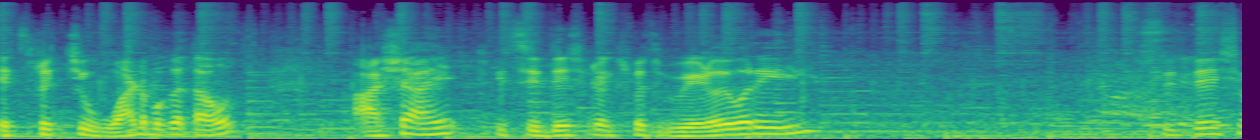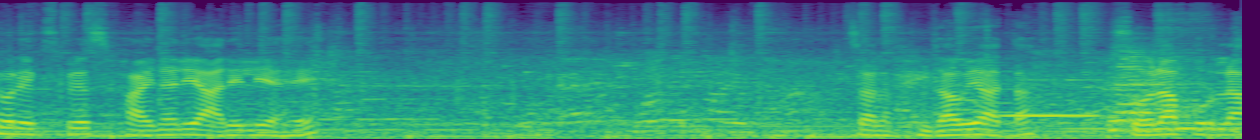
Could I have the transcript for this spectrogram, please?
एक्सप्रेसची वाट बघत आहोत. आशा आहे की सिद्धेश्वर एक्सप्रेस वेळेवर येईल. सिद्धेश्वर एक्सप्रेस फायनली आलेली आहे. चला जाऊया आता सोलापूरला.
